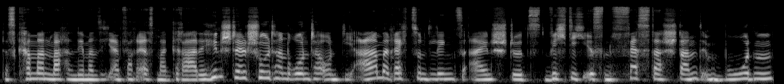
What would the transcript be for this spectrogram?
das kann man machen, indem man sich einfach erstmal gerade hinstellt, Schultern runter und die Arme rechts und links einstützt. Wichtig ist ein fester Stand im Boden.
